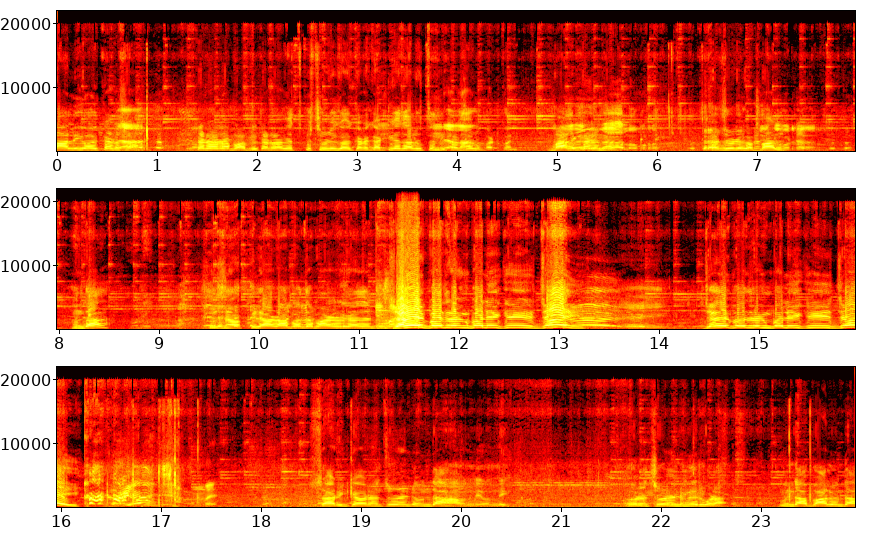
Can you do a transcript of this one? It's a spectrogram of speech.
బాల్ ఇగో ఇక్కడ సార్. ఇక్కడ రా బాబు ఇక్కడ రా వెతుకు చూడు ఇక్కడ గట్టిగా తగులుతుంది ఇక్కడ చూడు. బాల్ ఇక్కడ ఉంది. ఇక్కడ చూడు బాల్. ఉందా? చూసిన పిల్లాడు అబద్ధం ఆడాడు కదండి జై బజరంగ్ బలికి జై! జై బజరంగ్ బలికి జై! సార్ ఇంకెవరైనా చూడండి ఉందా? ఎవరైనా చూడండి మీరు కూడా. ఉందా? బాల్ ఉందా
